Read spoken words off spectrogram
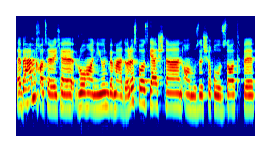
به همین خاطره که روحانیون به مدارس بازگشتن آموزش قضات به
